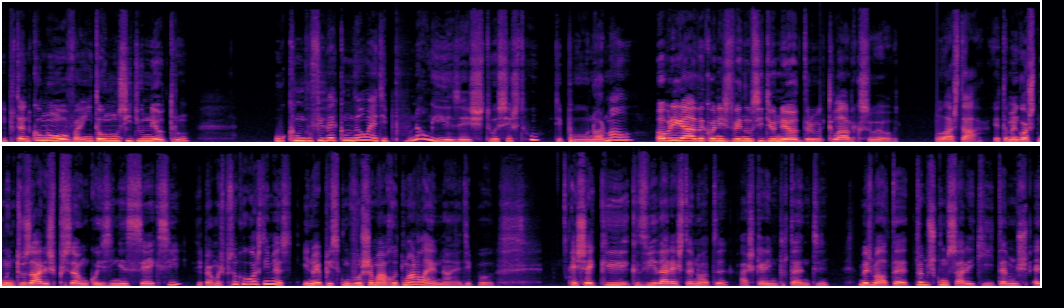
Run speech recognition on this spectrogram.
E portanto, como não ouvem, então num sítio neutro, o, que, o feedback que me dão é tipo, não, Guias, és tu a seres tu, tipo, normal, Obrigada quando isto vem num sítio neutro. Claro que sou eu. Lá está. Eu também gosto muito de usar a expressão coisinha sexy. Tipo, é uma expressão que eu gosto imenso. E não é por isso que me vou chamar Ruth Marlene, não é? Tipo, achei que, que devia dar esta nota. Acho que era importante. Mas malta, vamos começar aqui. Estamos a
